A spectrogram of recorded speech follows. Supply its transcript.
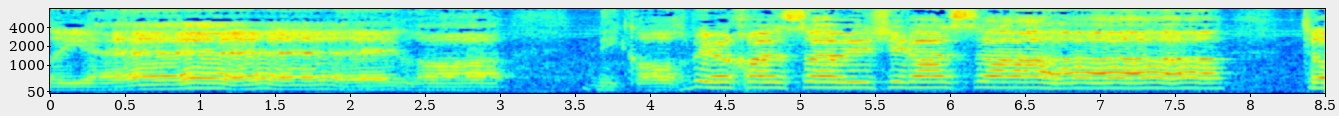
לילה מכל ברכסה ושירסה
